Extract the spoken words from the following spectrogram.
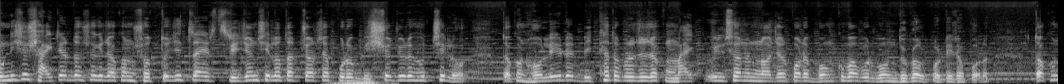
উনিশশো ষাটের দশকে যখন সত্যজিৎ রায়ের সৃজনশীলতার চর্চা পুরো বিশ্ব জুড়ে হচ্ছিল, তখন হলিউডের বিখ্যাত প্রযোজক মাইক উইলসনের নজর পড়ে বঙ্কুবাবুর বন্ধু গল্পটির ওপর। তখন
